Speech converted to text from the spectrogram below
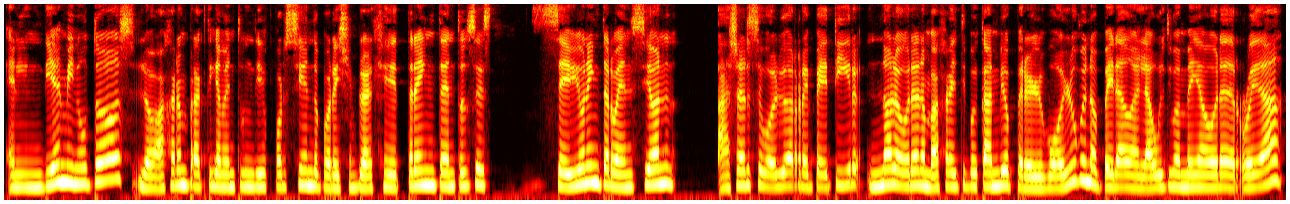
En 10 minutos lo bajaron prácticamente un 10%, por ejemplo, al G30, entonces se vio una intervención Ayer se volvió a repetir, no lograron bajar el tipo de cambio, pero el volumen operado en la última media hora de rueda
